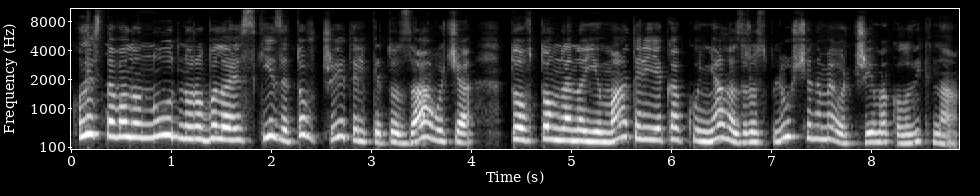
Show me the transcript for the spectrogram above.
Коли ставало нудно, робила ескізи то вчительки, то завуча, то втомленої матері, яка куняла з розплющеними очима коло вікна.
